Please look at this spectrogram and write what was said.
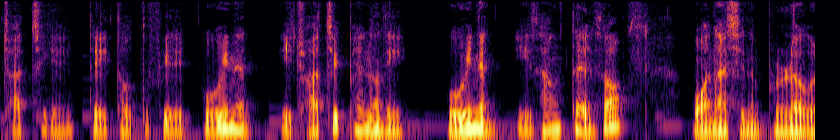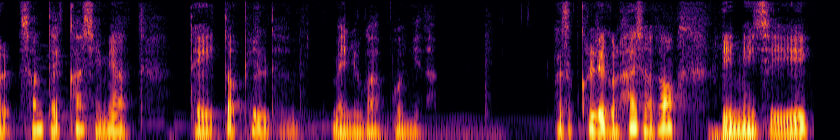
좌측에 데이터 오토 필이 보이는 이 좌측 패널이 보이는 이 상태에서 원하시는 블럭을 선택하시면 데이터 필드 메뉴가 보입니다. 그래서 클릭을 하셔서 이미지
